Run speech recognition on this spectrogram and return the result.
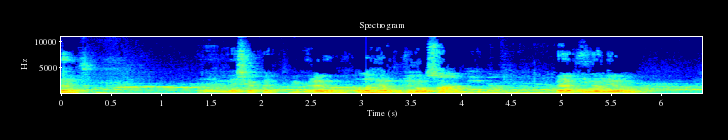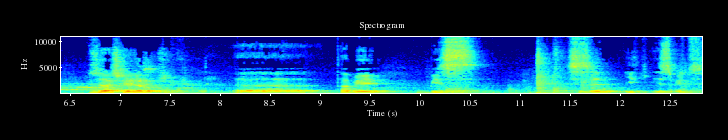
Evet. Ee, meşakkatli bir görev ama Allah yardımcın olsun. Amin, amin, amin. Ben inanıyorum. Güzel şeyler olacak. Ee, tabii biz sizin ilk İzmit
